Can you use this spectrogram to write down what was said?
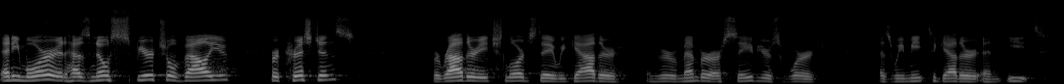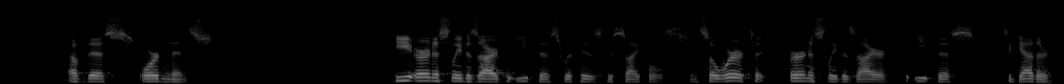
anymore. It has no spiritual value for Christians, but rather each Lord's Day we gather and we remember our Savior's work as we meet together and eat of this ordinance. He earnestly desired to eat this with his disciples, and so we're to earnestly desire to eat this together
